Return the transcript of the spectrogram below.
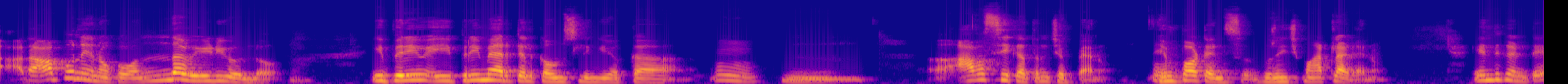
దాదాపు నేను ఒక వంద వీడియోల్లో ఈ ప్రీ ఈ ప్రీమ్యారిటల్ కౌన్సిలింగ్ యొక్క ఆవశ్యకతను చెప్పాను. ఇంపార్టెన్స్ గురించి మాట్లాడాను. ఎందుకంటే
